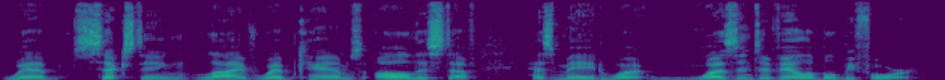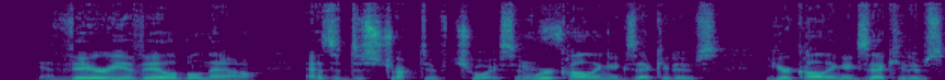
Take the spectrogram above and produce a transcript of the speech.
web, sexting, live webcams, all this stuff has made what wasn't available before very available now as a destructive choice. And we're calling executives, you're calling executives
